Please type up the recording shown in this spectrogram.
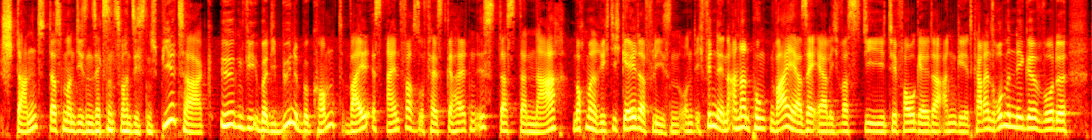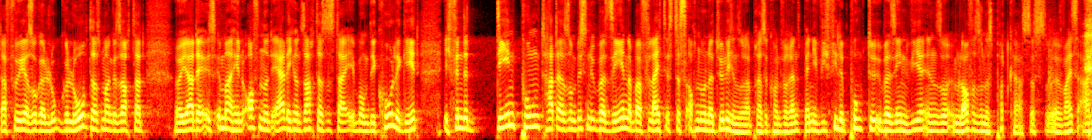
stand, dass man diesen 26. Spieltag irgendwie über die Bühne bekommt, weil es einfach so festgehalten ist, dass danach nochmal richtig Gelder fließen. Und ich finde, in anderen Punkten war er ja sehr ehrlich, was die TV-Gelder angeht. Karl-Heinz Rummenigge wurde dafür ja sogar gelobt, dass man gesagt hat, ja, der ist immerhin offen und ehrlich und sagt, dass es da eben um die Kohle geht. Ich finde, den Punkt hat er so ein bisschen übersehen, aber vielleicht ist das auch nur natürlich in so einer Pressekonferenz. Benny, wie viele Punkte übersehen wir in so im Laufe so eines Podcasts? Das äh, weiß Ali,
